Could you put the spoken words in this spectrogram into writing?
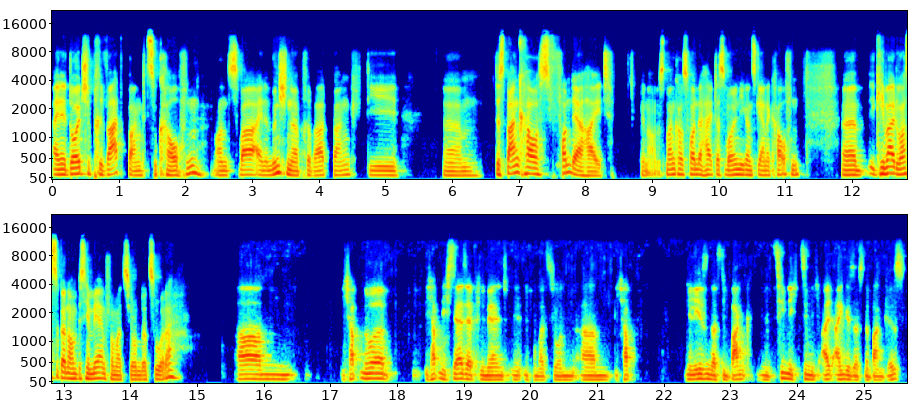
eine deutsche Privatbank zu kaufen, und zwar eine Münchner Privatbank, die ähm, das Bankhaus von der Heid, genau, das Bankhaus von der Heid, das wollen die ganz gerne kaufen. Äh, Kemal, du hast sogar noch ein bisschen mehr Informationen dazu, oder? Ähm, ich habe nur, ich habe nicht sehr, sehr viel mehr In Informationen. Ähm, ich habe gelesen, dass die Bank eine ziemlich, ziemlich alt eingesessene Bank ist.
